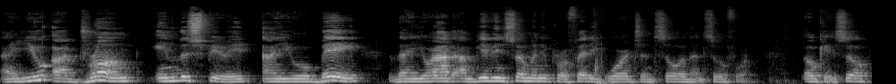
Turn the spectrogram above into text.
and you are drunk in the Spirit and you obey than you are. I'm giving so many prophetic words and so on and so forth. Okay, so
